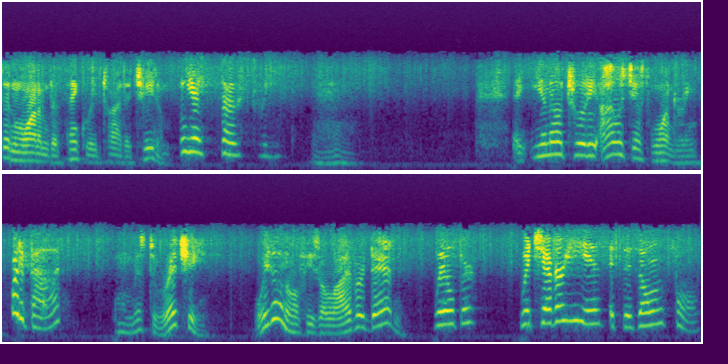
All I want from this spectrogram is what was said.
didn't want him to think we'd try to cheat him. You're so sweet. Uh, You know, Trudy, I was just wondering. What about? Well, Mr. Ritchie, we don't know if he's alive or dead. Wilbur, whichever he is, it's his own fault.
